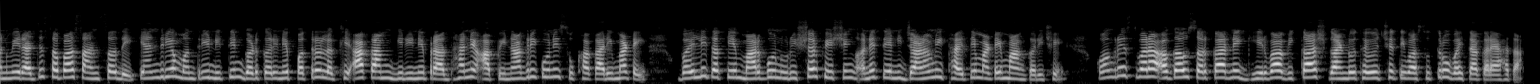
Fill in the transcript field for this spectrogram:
અન્વે રાજ્યસભા સાંસદે કેન્દ્રીય મંત્રી નીતિન ગડકરીને પત્ર લખી આ કામગીરીને પ્રાધાન્ય આપી નાગરિકોની સુખાકારી માટે વહેલી તકે માર્ગોનું રિસરફેસિંગ અને તેની જાળવણી થાય તે માટે માંગ કરી છે. કોંગ્રેસ દ્વારા અગાઉ સરકારને ઘેરવા વિકાસ ગાંડો થયો છે તેવા સૂત્રો વહેતા કર્યા હતા.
